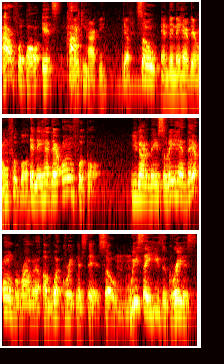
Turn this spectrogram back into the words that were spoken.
our football. It's hockey. Hockey. Yep. So And then they have their own football. and they have their own football. You know what I mean? So they have their own barometer of what greatness is. So Mhm. we say he's the greatest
